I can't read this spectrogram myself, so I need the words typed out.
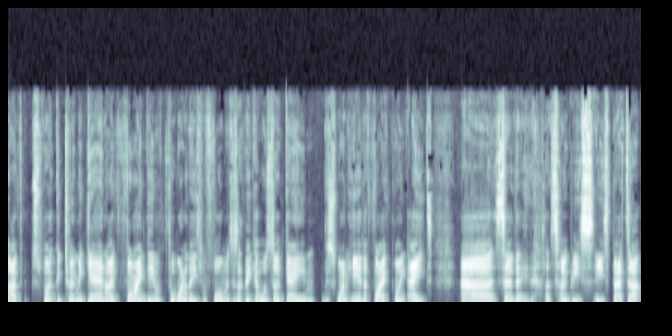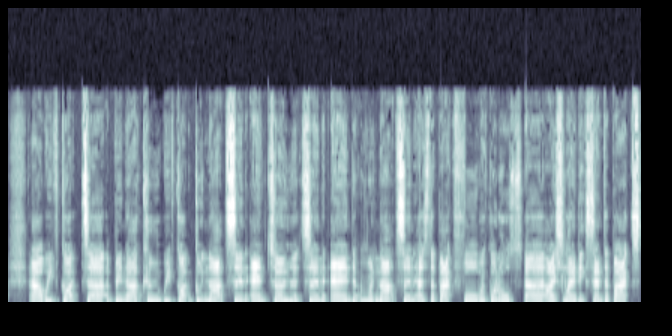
I've spoken to him again. I fined him for one of these performances. I think it was a game, this one here, the 5.8. Uh, so that, let's hope he's he's better. Uh, we've got uh, Binaku, we've got Gunnarsson, Antonetson, and Runarsson as the back four. We've got all uh, Icelandic centre backs.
